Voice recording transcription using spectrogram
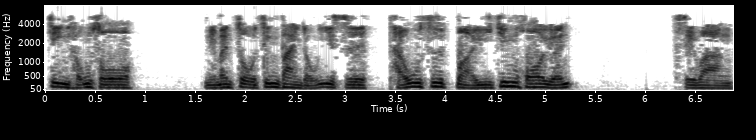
金红说，你们驻京办有意思投资北京花园，希望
